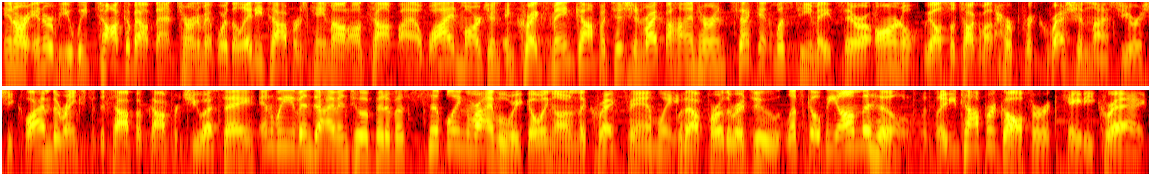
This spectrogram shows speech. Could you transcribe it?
In our interview, we talk about that tournament where the Lady Toppers came out on top by a wide margin, and Craig's main competition right behind her in second was teammate Sarah Arnold. We also talk about her progression last year as she climbed the ranks to the top of Conference USA and we even dive into a bit of a sibling rivalry going on in the Craig family. Without further ado, let's go beyond the hill with Lady Topper golfer Catie Craig.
